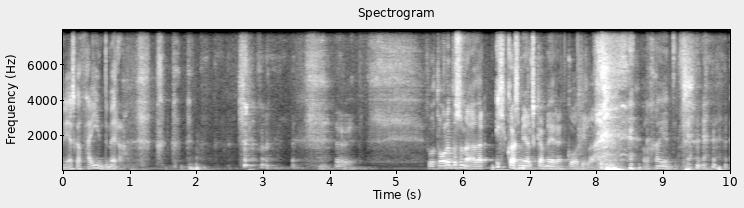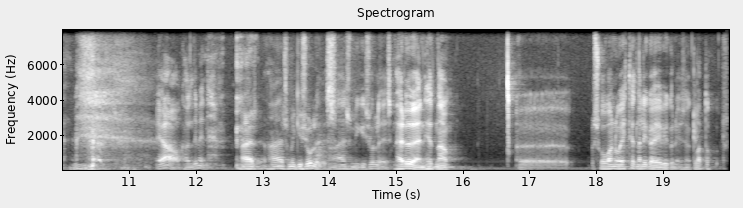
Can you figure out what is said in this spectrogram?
en ég elska þægindi meira. Þú ert orðið svona að það er eitthvað sem ég elska meira en góða díla. Það er hægindin já, kallið minn. Það er, það er svo mikið sjóleiðis það er svo mikið sjóleiðis herðu en hérna uh, svo var nú eitt hérna líka í vikunni sem glatt okkur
